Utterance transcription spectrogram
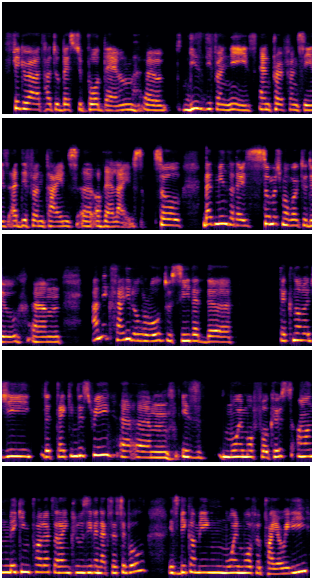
figure out how to best support them, uh, these different needs and preferences at different times uh, of their lives. So that means that there is so much more work to do. Um, I'm excited overall to see that the technology, the tech industry uh, um, is more and more focused on making products that are inclusive and accessible. It's becoming more and more of a priority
